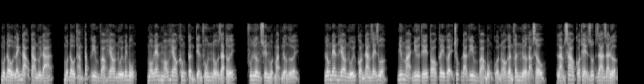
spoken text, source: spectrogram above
một đầu lãnh đạo cao núi đá, một đầu thẳng tắp ghim vào heo núi bên bụng, màu đen máu heo không cần tiền phun nổ ra tới, phun lương xuyên một mặt nửa người. Lông đen heo núi còn đang dãy rủa, nhưng mà như thế to cây gậy trúc đã ghim vào bụng của nó gần phân nửa gạo sâu, làm sao có thể rút ra ra được?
